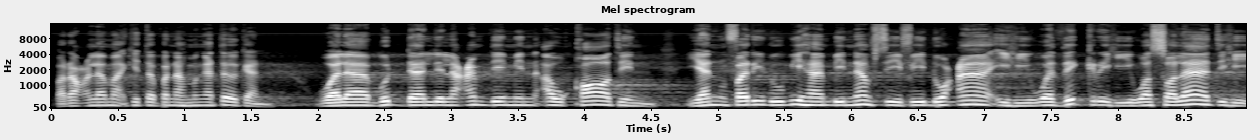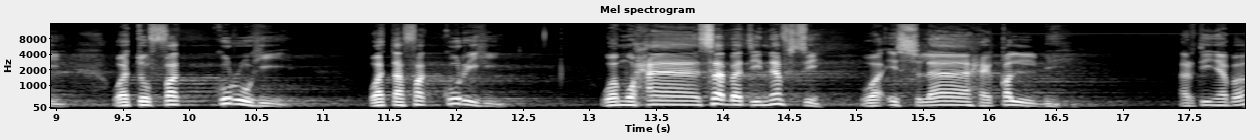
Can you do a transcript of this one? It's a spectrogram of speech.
para ulama kita pernah mengatakan wala budda lil 'abdi min awqatin yanfaridu biha bi nafsi fi du'aihi wa dhikrihi wa salatihi wa tafakkuruhi wa tafakkurihi wa muhasabati nafsi wa islahi qalbi. Artinya apa?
